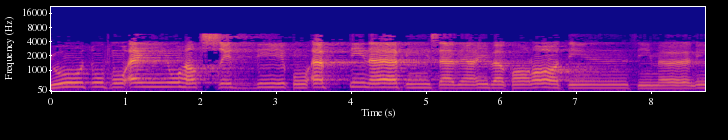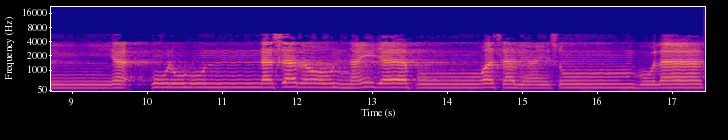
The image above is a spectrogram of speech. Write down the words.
يوسف أيها الصديق أفتنا في سبع بقرات سمان يأكلهن سبع عجاف وسبع سنبلات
